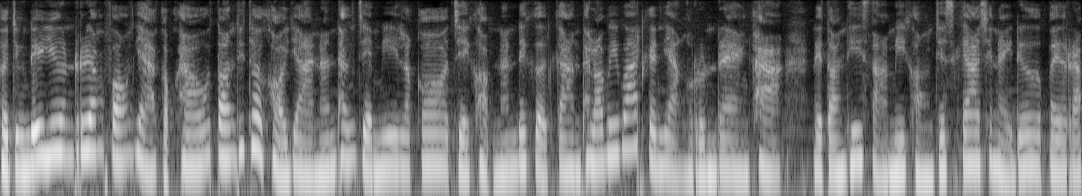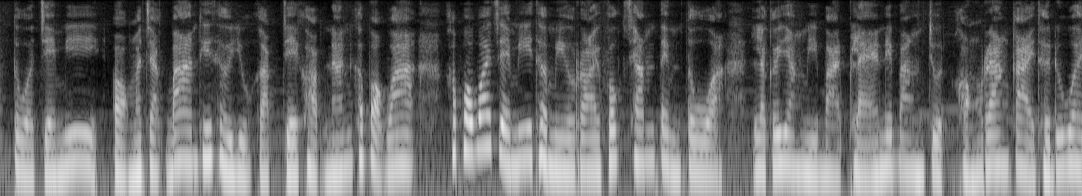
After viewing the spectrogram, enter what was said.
เธอจึงได้ยื่นเรื่องฟ้องหย่ากับเขา ตอนที่เธอขอหย่านั้นทั้งเจมี่แล้วก็เจคอบนั้นได้เกิดการทะเลาะวิวาทกันอย่างรุนแรงค่ะ ในตอนที่สามีของเจสสิก้าชไนเดอร์ไปรับตัวเจมี่ออกมาจากบ้านที่เธออยู่กับเจคอบนั้นเขาบอกว่าเขาพบว่าเจมี่เธอมีรอยฟกช้ำเต็มตัว แล้วก็ยังมีบาดแผลในบางจุดของร่างกายเธอด้วย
